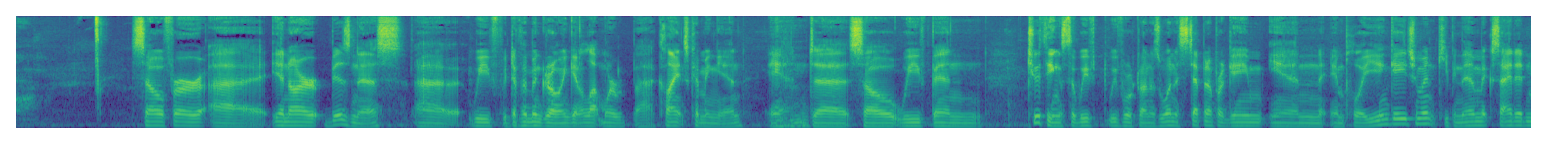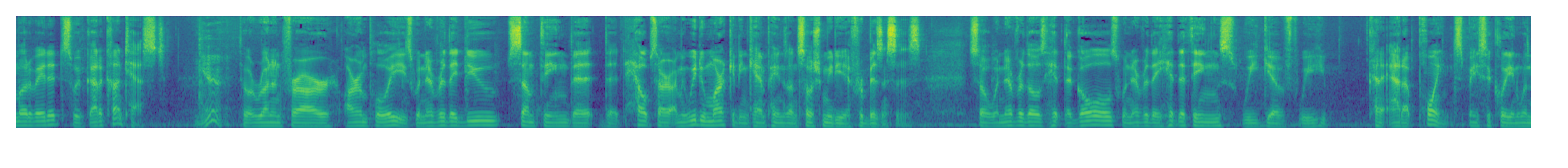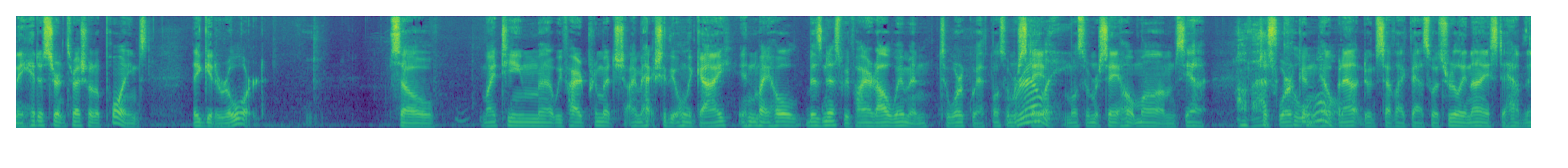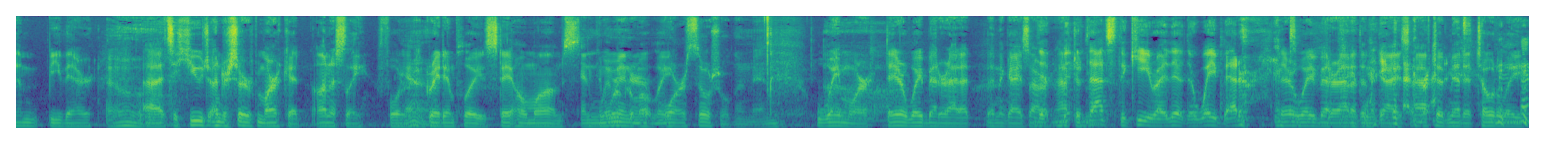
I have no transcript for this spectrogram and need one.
So for uh, in our business, uh, we've we've definitely been growing, getting a lot more uh, clients coming in, and uh, so we've been two things that we've we've worked on is one is stepping up our game in employee engagement, keeping them excited and motivated. So we've got a contest Yeah. that we're running for our our employees whenever they do something that that helps our. I mean, we do marketing campaigns on social media for businesses. So whenever those hit the goals, whenever they hit the things, we give we kind of add up points basically, and when they hit a certain threshold of points, they get a reward. So my team, uh, we've hired pretty much. I'm actually the only guy in my whole business. We've hired all women to work with. Most of them are Really? stay. Most of them are stay-at-home moms. Yeah. Oh, that's just working, cool. helping out, doing stuff like that. So it's really nice to have them be there. Uh, it's a huge underserved market, honestly, for Yeah. great employees, stay-at-home moms, And can women work are more social than men. way more. They are way better at it than the guys are. I have to that's the key right there. They're way better. They're way better at it than the guys. I have to admit it totally.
